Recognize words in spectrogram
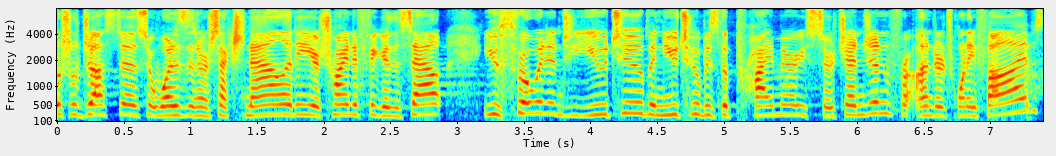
social justice or what is intersectionality, you're trying to figure this out, you throw it into YouTube, and YouTube is the primary search engine for under 25s,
